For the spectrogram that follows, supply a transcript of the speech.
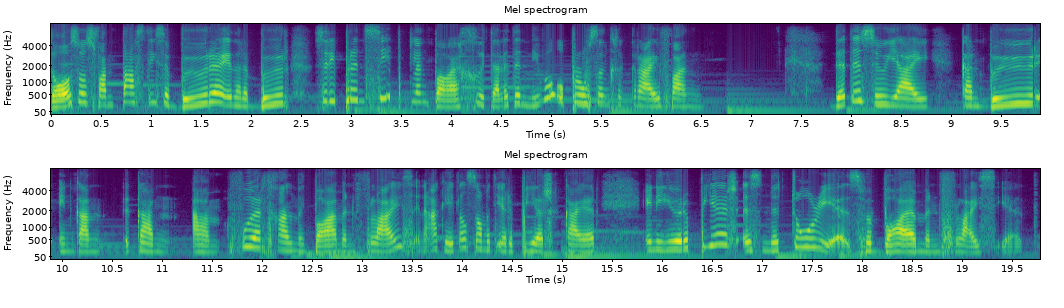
Daar's ons fantastiese boere en hulle boer. So die prinsip klink baie goed. Hulle het 'n nuwe oplossing gekry van dit is hoe jy kan boer en kan kan um voortgaan met baie min vleis en ek het al saam met Europeërs gekuier en die Europeërs is notorious vir baie min vleis eet.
